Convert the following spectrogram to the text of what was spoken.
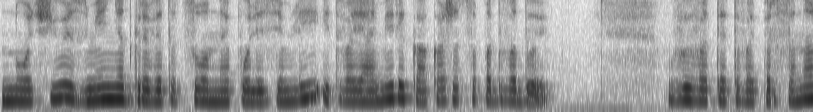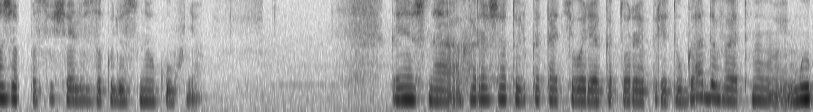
Ночью изменят гравитационное поле Земли, и твоя Америка окажется под водой. Вывод этого персонажа посвящали в закулисную кухню. Конечно, хороша только та теория, которая предугадывает. Мы, мы,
